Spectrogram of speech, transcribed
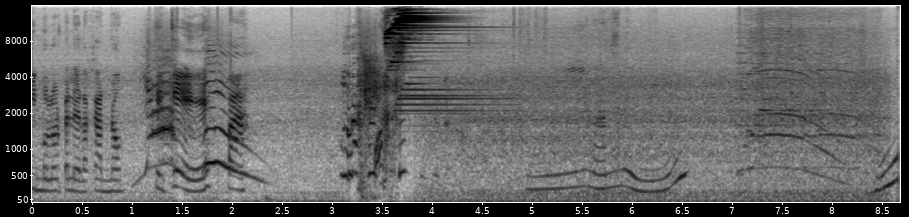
กินบนรถไปเลยละกันเนาะเก๋ๆไปะนี่ร้านหมูวู้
